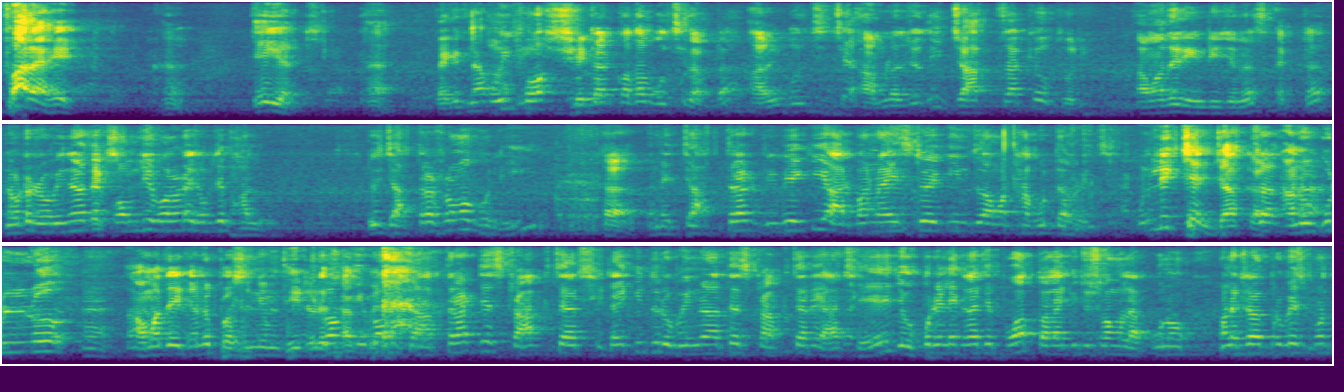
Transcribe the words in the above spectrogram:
ফার হেড হ্যাঁ। এই আর কি। হ্যাঁ। না, ওই সেটার কথা বলছিলাম না। আমি বলছি যে আমরা যদি যাত্রাকেও ধরি আমাদের ইন্ডিজিনাস একটা না, ওটা রবীন্দ্রনাথের কম দিয়ে বলাটাই সবচেয়ে ভালো। যদি যাত্রার সময় বলি হ্যাঁ মানে যাত্রার বিবেকী আরবানাইজড হয়ে কিন্তু আমার ঠাকুরদা হয়েছে। উনি লিখছেন যাত্রার আনুকূল্য হ্যাঁ। আমাদের এখানে প্রসেনিয়াম থিয়েটারে থাকবে। এবং যাত্রার যে স্ট্রাকচার সেটাই কিন্তু রবীন্দ্রনাথের স্ট্রাকচারে আছে যে উপরে লেখা আছে পথ তলায় কিছু সংলাপ কোনো অনেক সময় প্রবেশ পথ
